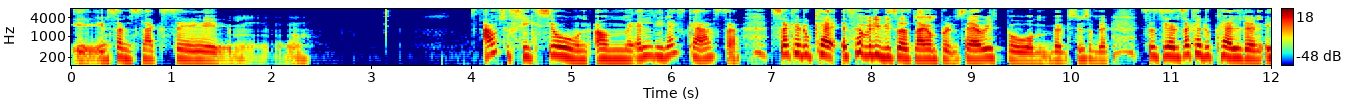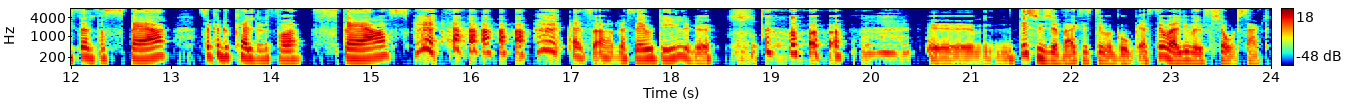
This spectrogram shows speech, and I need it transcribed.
en sådan slags... Øh, autofiktion om øh, alle dine ekskærester, så kan du kalde, så fordi vi så snakker om Prince Harrys bog, om hvad vi synes om den, så siger han, så kan du kalde den, i stedet for spærre, så kan du kalde den for spærres. altså reservedelene. øh, det synes jeg faktisk, det var god gas. Det var alligevel sjovt sagt.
